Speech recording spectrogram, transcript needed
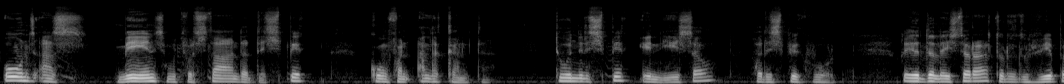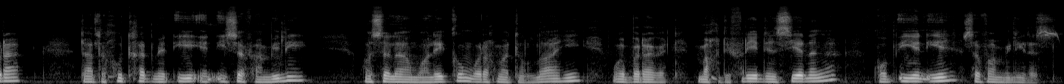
Ons as mens moet verstaan dat respek kom van alle kante. Toon respek en jy sal gerespek word. Geëerde luisteraars tot ons weer praat dat dit goed gaan met u en u se familie. Wassalamu alaikum wa rahmatullahi wa barakatuh. Mag die vrede en seëninge op u en u se familie rus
